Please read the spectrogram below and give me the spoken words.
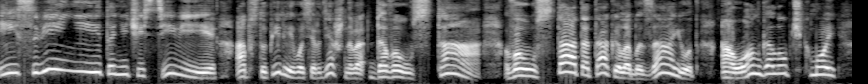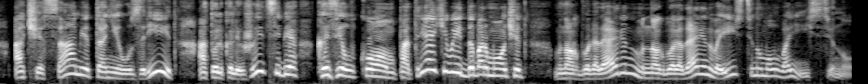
И свиньи-то нечестивые обступили его сердешного. Да во уста, во уста-то так и лобызают, а он, голубчик мой, а часами-то не узрит, а только лежит себе козелком, потряхивает да бормочет: "Много благодарен, много благодарен, воистину, мол, воистину".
